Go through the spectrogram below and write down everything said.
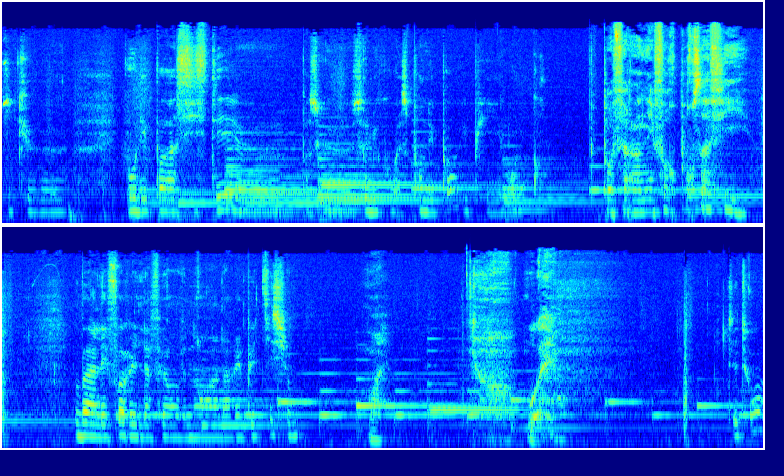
dit que il voulait pas assister euh, parce que ça lui correspondait pas. Et puis voilà. quoi. Peut pas faire un effort pour sa fille. Ben, l'effort, il l'a fait en venant à la répétition. Ouais. Ouais. C'est tout. hein.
